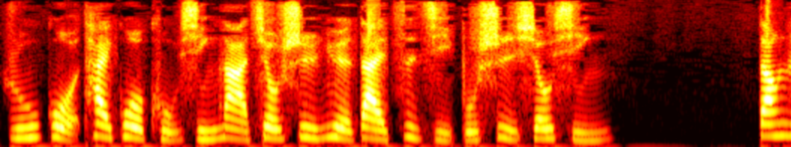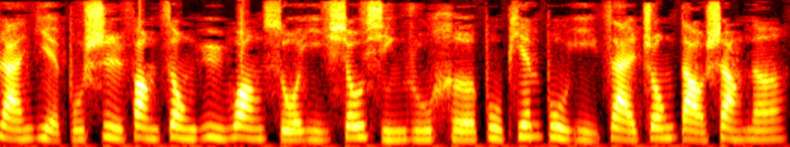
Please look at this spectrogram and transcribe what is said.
如果太过苦行，那就是虐待自己，不是修行，当然也不是放纵欲望。所以修行如何不偏不倚在中道上呢？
